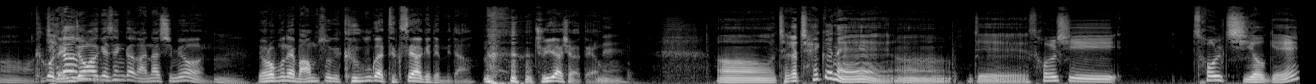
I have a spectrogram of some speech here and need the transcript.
어, 그거 체감- 냉정하게 생각 안 하시면 음. 여러분의 마음속에 극우가 득세하게 됩니다. 주의하셔야 돼요. 네. 어, 제가 최근에, 어, 이제 서울시, 서울 지역에,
